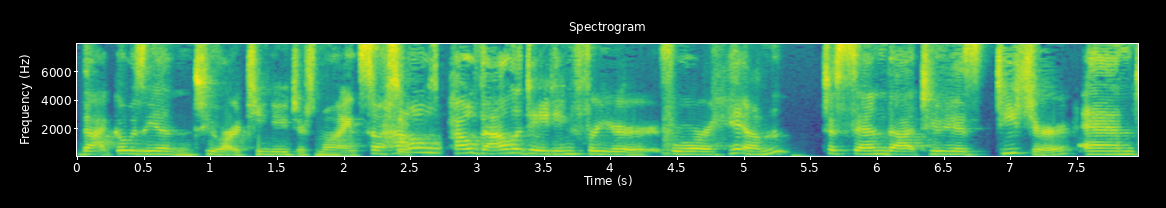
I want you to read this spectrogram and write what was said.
that goes into our teenagers' mind. So how so, how validating for your for him to send that to his teacher and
